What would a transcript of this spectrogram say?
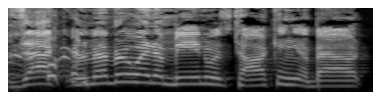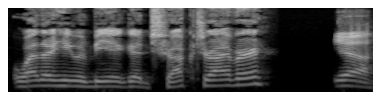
Zach, remember when Amin was talking about whether he would be a good truck driver? Yeah.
